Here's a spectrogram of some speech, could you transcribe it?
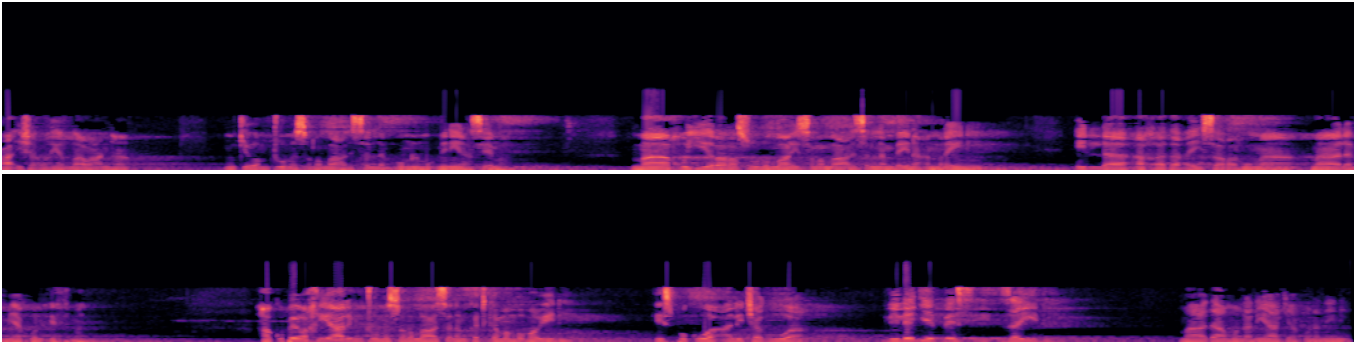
عائشة رضي الله عنها mke wa mtume sallallahu alaihi wasallam umul mu'minin asema ma khuyira rasulullah sallallahu alaihi wasallam baina amrayni illa akhadha aysarahuma ma lam yakun ithman hakupewa khiari mtume sallallahu alaihi wasallam katika mambo mawili isipokuwa alichagua lile jepesi zaidi. Maadamu ndani yake hakuna nini?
